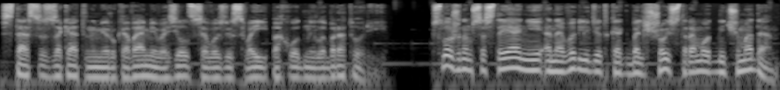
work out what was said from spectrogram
Стас с закатанными рукавами возился возле своей походной лаборатории. В сложенном состоянии она выглядит как большой старомодный чемодан,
